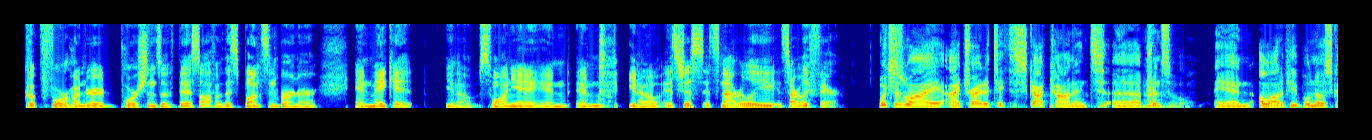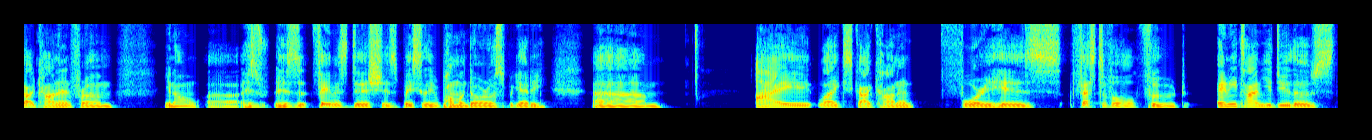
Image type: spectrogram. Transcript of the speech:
cook 400 portions of this off of this Bunsen burner and make it, you know, soigné. And, and, you know, it's just, it's not really, it's not really fair. which is why I try to take the Scott Conant uh, principle. And a lot of people know Scott Conant from, you know, uh, his his famous dish is basically pomodoro spaghetti. Um, I like Scott Conant for his festival food. Anytime you do those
